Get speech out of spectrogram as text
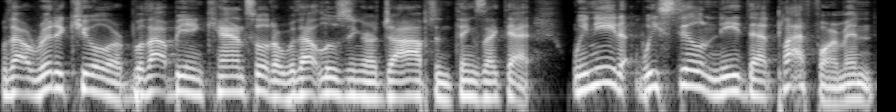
without ridicule or without being canceled or without losing our jobs and things like that. We need we still need that platform and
